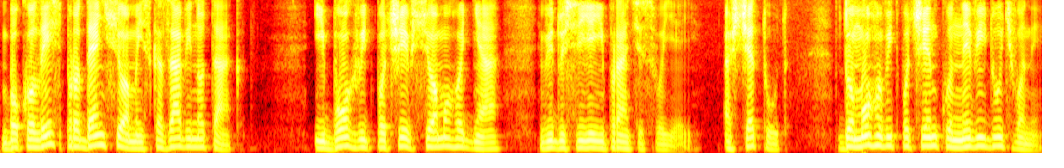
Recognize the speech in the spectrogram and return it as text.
Бо колись про день сьомий сказав він отак: і Бог відпочив сьомого дня від усієї праці своєї. А ще тут, до мого відпочинку не війдуть вони.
